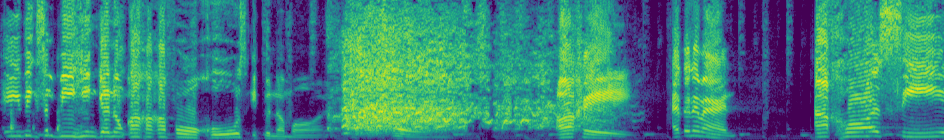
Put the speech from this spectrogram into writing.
Ibig sabihin ganun kakaka-focus. Ito naman. Okay. Ito naman. Ako si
